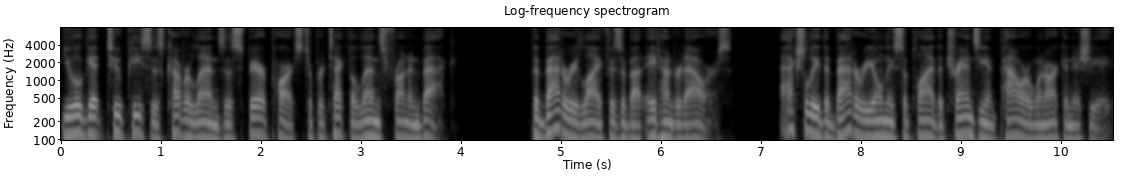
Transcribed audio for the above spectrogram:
You will get two pieces cover lens as spare parts to protect the lens front and back. The battery life is about 800 hours. Actually the battery only supply the transient power when arc initiate.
